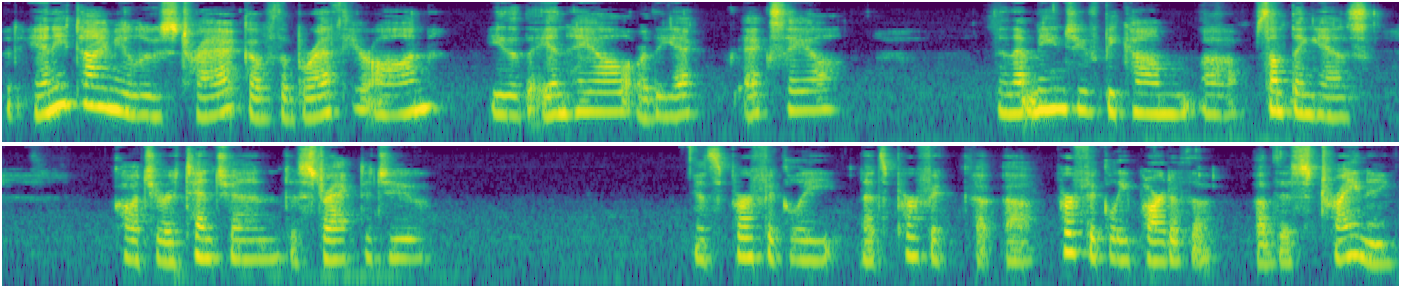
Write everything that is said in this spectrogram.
But anytime you lose track of the breath you're on, either the inhale or the ex- exhale, then that means you've become, uh, something has caught your attention, distracted you. It's perfectly, that's perfect, uh, uh, perfectly part of the, of this training.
